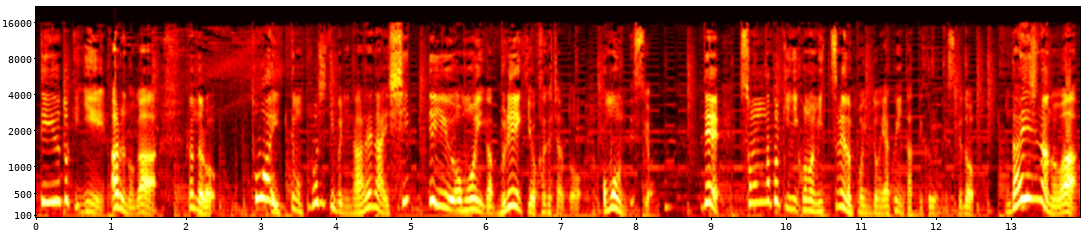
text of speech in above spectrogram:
っていう時にあるのが、なんだろう、とは言ってもポジティブになれないしっていう思いがブレーキをかけちゃうと思うんですよ。で、そんな時にこの3つ目のポイントが役に立ってくるんですけど、大事なのは、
